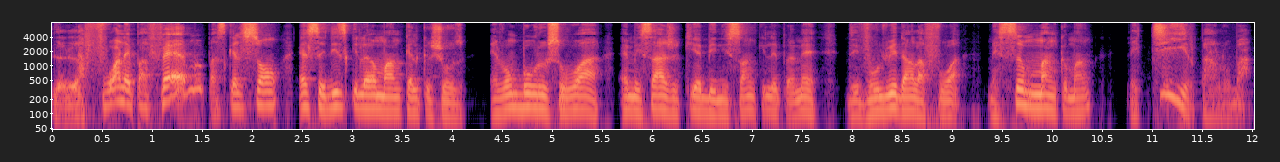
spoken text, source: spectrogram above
la foi n'est pas ferme parce qu'elles sont, elles se disent qu'il leur manque quelque chose. Elles vont beau recevoir un message qui est bénissant, qui les permet d'évoluer dans la foi, mais ce manquement les tire par le bas.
